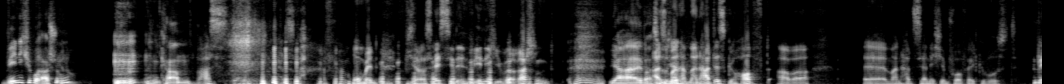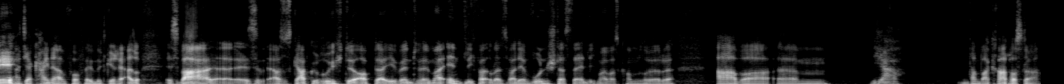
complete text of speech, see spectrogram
Wenig Überraschung genau. kam. Was? War, Moment, wie, was heißt hier denn wenig überraschend? Ja, was Also man hat, man hat es gehofft, aber äh, man hat es ja nicht im Vorfeld gewusst. Nee. Hat ja keiner im Vorfeld mitgerechnet. Also es war, äh, es, also es gab Gerüchte, ob da eventuell mal endlich was, oder es war der Wunsch, dass da endlich mal was kommen würde. Aber ähm, ja, dann war Kratos da.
